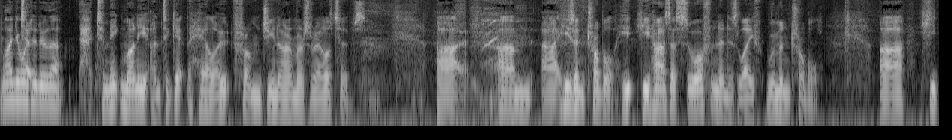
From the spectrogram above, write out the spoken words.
Why do you to, want to do that? To make money and to get the hell out from Jean Armour's relatives. Uh, um, uh, he's in trouble. He he has, as so often in his life, woman trouble. Uh, he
